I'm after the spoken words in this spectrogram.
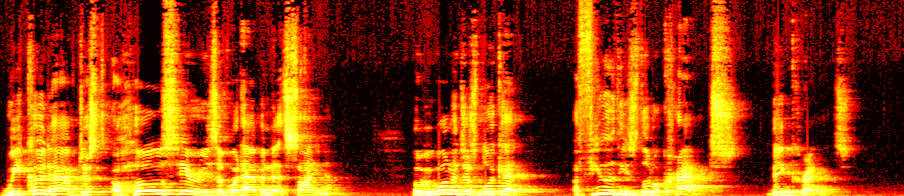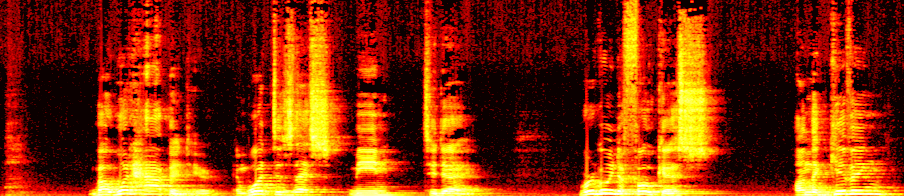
we could have just a whole series of what happened at Sinai. But we want to just look at a few of these little cracks, big cracks, about what happened here and what does this mean today. We're going to focus on the giving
